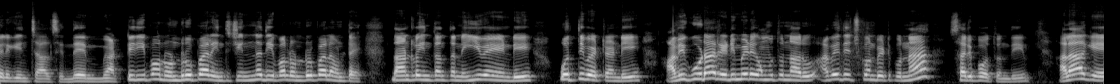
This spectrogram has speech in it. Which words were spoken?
వెలిగించాల్సిందే. మట్టి దీపం రెండు రూపాయలు ఇంత చిన్న దీపాలు రెండు రూపాయలు ఉంటాయి. దాంట్లో ఇంతంత నెయ్యి వేయండి ఒత్తి పెట్టండి. అవి కూడా రెడీమేడ్గా అమ్ముతున్నారు. అవే తెచ్చుకొని పెట్టుకున్నా సరిపోతుంది. అలాగే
